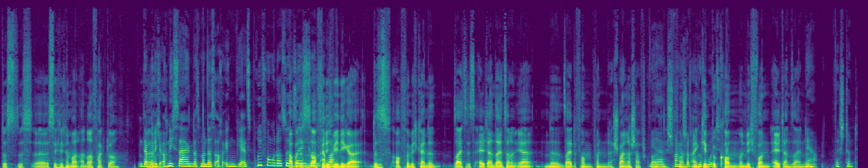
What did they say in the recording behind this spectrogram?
Das, das äh, ist sicherlich nochmal ein anderer Faktor. Da würde Ähm. ich auch nicht sagen, dass man das auch irgendwie als Prüfung oder so Aber das ist auch, kann, finde ich, aber- weniger, das ist auch für mich keine Seite des Elternseins, sondern eher eine Seite vom, von der Schwangerschaft quasi. Ja, Schwangerschaft von ein Kind bekommen und nicht von Elternsein. Dann. Ja, das stimmt.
